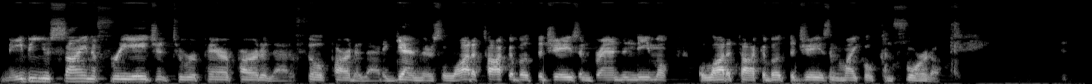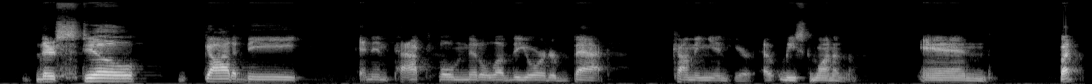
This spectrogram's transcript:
Maybe you sign a free agent to repair part of that or fill part of that. Again, there's a lot of talk about the Jays and Brandon Nimmo, a lot of talk about the Jays and Michael Conforto. There's still got to be an impactful middle of the order bat coming in here, at least one of them. And but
